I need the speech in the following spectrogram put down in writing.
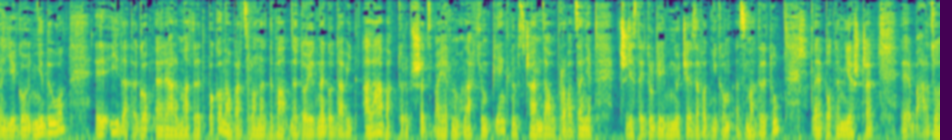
jego nie było e, i dlatego Real Madryt pokonał Barcelonę 2 do 1. Dawid Alaba, który przyszedł z Bayernu Monachium, pięknym strzałem dał prowadzenie w 32 minucie zawodnikom z Madrytu. E, Potem jeszcze e, bardzo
